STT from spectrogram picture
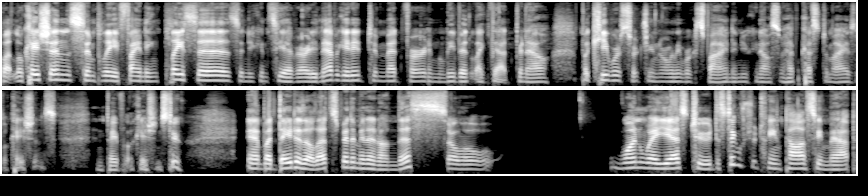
But locations, simply finding places, and you can see I've already navigated to Medford and we'll leave it like that for now. But keyword searching normally works fine, and you can also have customized locations and favorite locations too. And but data though, let's spend a minute on this. So one way, yes, to distinguish between Policy Map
